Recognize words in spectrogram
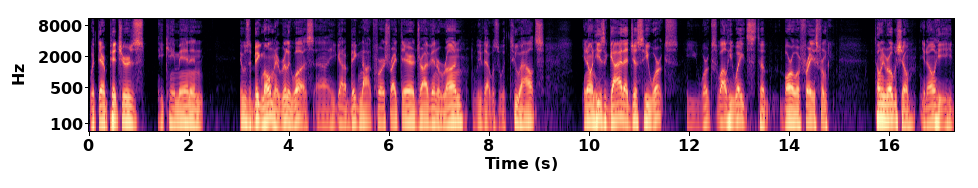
with their pitchers. He came in and it was a big moment. It really was. Uh, he got a big knock for us right there, drive in a run. I believe that was with two outs. You know, and he's a guy that just he works. He works while he waits to borrow a phrase from Tony Robichaux. You know, he, he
